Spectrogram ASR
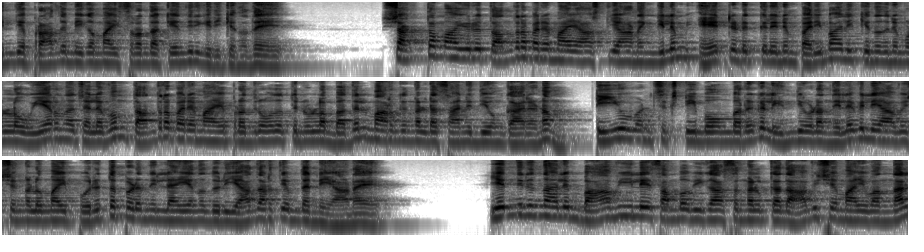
ഇന്ത്യ പ്രാഥമികമായി ശ്രദ്ധ കേന്ദ്രീകരിക്കുന്നത്. ശക്തമായൊരു തന്ത്രപരമായ ആസ്തിയാണെങ്കിലും ഏറ്റെടുക്കലിനും പരിപാലിക്കുന്നതിനുമുള്ള ഉയർന്ന ചെലവും തന്ത്രപരമായ പ്രതിരോധത്തിനുള്ള ബദൽ മാർഗങ്ങളുടെ സാന്നിധ്യവും കാരണം. ടി യു വൺ സിക്സ്റ്റി ബോംബറുകൾ ഇന്ത്യയുടെ നിലവിലെ ആവശ്യങ്ങളുമായി പൊരുത്തപ്പെടുന്നില്ല എന്നതൊരു യാഥാർത്ഥ്യം തന്നെയാണ്. എന്നിരുന്നാലും ഭാവിയിലെ സംഭവവികാസങ്ങൾക്ക് അത് ആവശ്യമായി വന്നാൽ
